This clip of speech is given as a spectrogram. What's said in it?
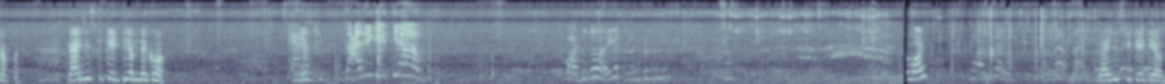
शपथ. काय इसकी के टी एम देखो. ये गाडी KTM. पादुका भारी घातला ना रे तुम्ही? बोल. गाइस इसकी के टी एम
